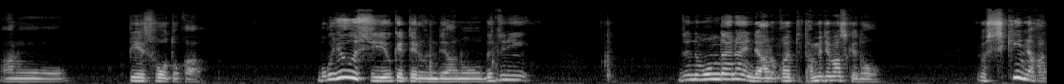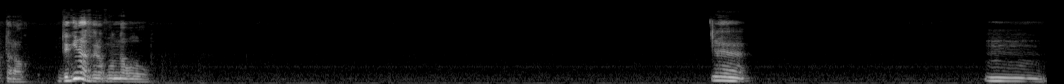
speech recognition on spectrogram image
あの PS4 とか僕融資受けてるんであの別に全然問題ないんであのこうやって貯めてますけど資金なかったらできないですからこんなこと。ええ。うん。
